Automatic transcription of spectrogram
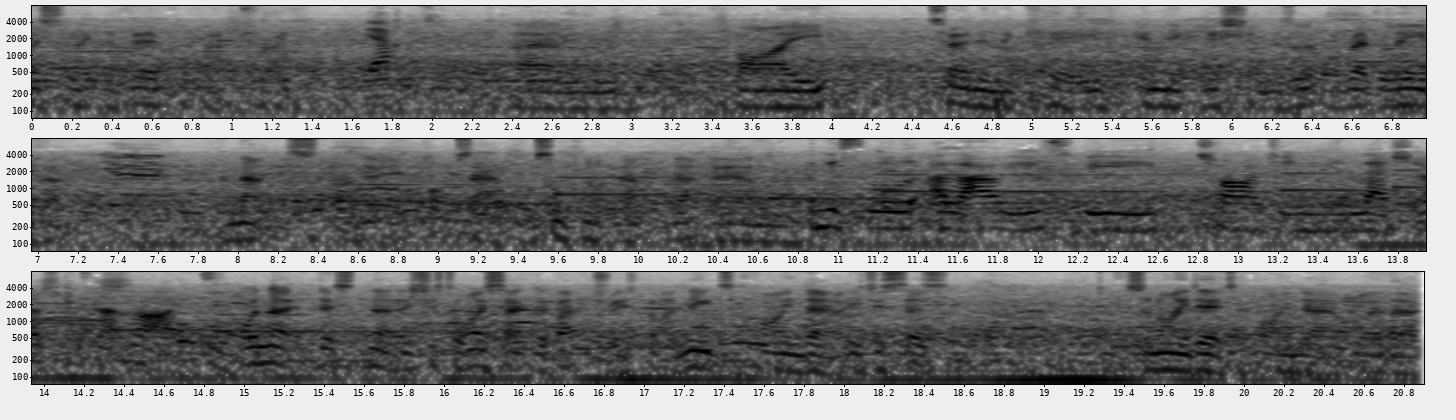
isolate the vehicle battery Yeah. um, by turning the key in the ignition. There's a little red lever, and that's it pops out or something like that. That um, And this will allow you to be charging your leisure, is that right? Well, no, this, no, it's just to isolate the batteries, but I need to find out. He just says it's an idea to find out whether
